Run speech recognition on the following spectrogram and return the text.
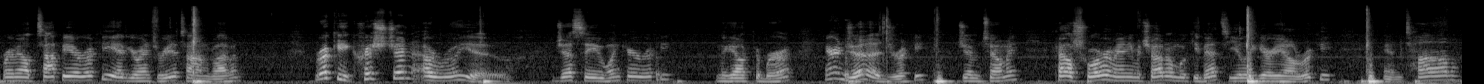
Raimel Tapia, rookie, Edgar Renteria, Tom Glavine, rookie Christian Arroyo, Jesse Winker, rookie, Miguel Cabrera, Aaron Judge, rookie, Jim Thome, Kyle Schwarber, Manny Machado, Mookie Betts, Yuli Gurriel, rookie, and Tom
